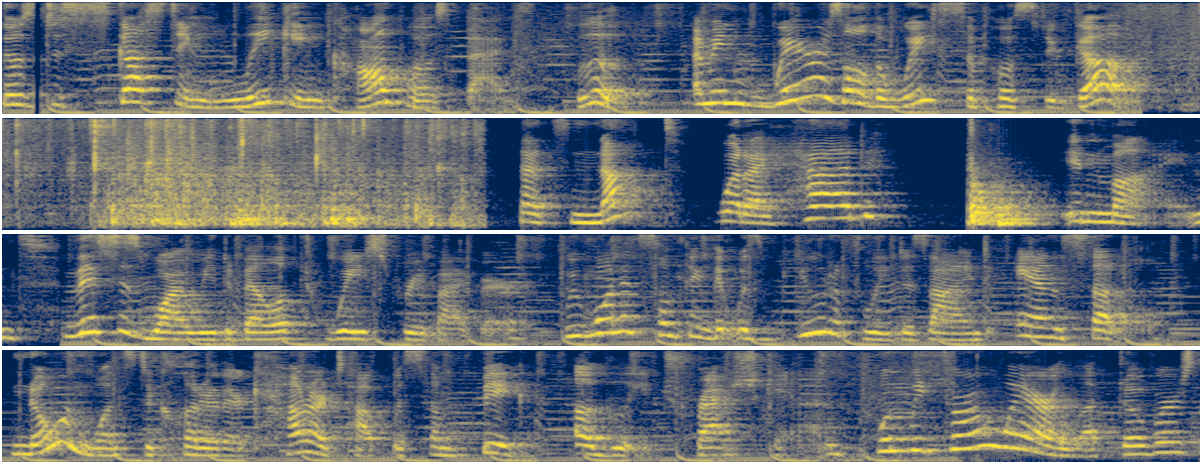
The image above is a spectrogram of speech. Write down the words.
those disgusting leaking compost bags. Ugh. I mean, where is all the waste supposed to go? That's not what I had in mind. This is why we developed Waste Reviver. We wanted something that was beautifully designed and subtle. No one wants to clutter their countertop with some big, ugly trash can. When we throw away our leftovers,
